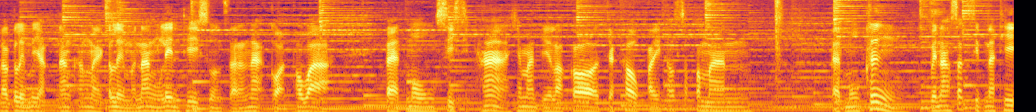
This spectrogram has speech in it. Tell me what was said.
เราก็เลยไม่อยากนั่งข้างในก็เลยมานั่งเล่นที่สวนสาธารณะก่อน เพราะว่า8โมง45ใช่ไหมเดี๋ยวเราก็จะเข้าไปเข้าสักประมาณ8โมงครึ่งไปนั่งสัก 10 นาที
